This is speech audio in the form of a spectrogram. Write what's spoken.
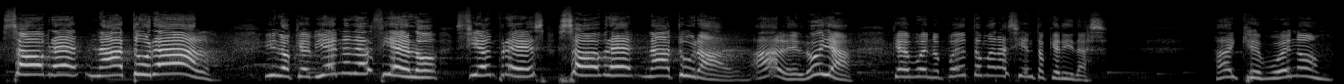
sobrenatural. Y lo que viene del cielo siempre es sobrenatural. Aleluya. Qué bueno. Pueden tomar asiento, queridas. Ay, qué bueno.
